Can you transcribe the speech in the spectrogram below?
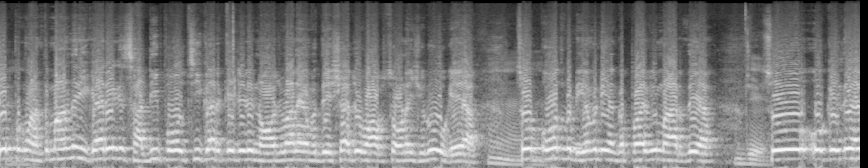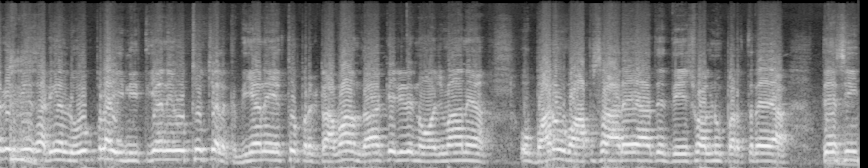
ਤੇ ਭਗਵੰਤ ਮਾਨ ਜੀ ਕਹਿ ਰਹੇ ਕਿ ਸਾਡੀ ਪਾਲਿਸੀ ਕਰਕੇ ਜਿਹੜੇ ਨੌਜਵਾਨ ਆ ਵਿਦੇਸ਼ਾਂ 'ਚੋਂ ਵਾਪਸ ਆਉਣੇ ਸ਼ੁਰੂ ਹੋ ਗਏ ਆ। ਸੋ ਬਹੁਤ ਵੱਡੀਆਂ ਵੱਡੀਆਂ ਗੱਪਾਂ ਵੀ ਮਾਰਦੇ ਆ। ਜੀ। ਸੋ ਉਹ ਕਹਿੰਦੇ ਆ ਕਿ ਜਿਹੜੀਆਂ ਸਾਡੀਆਂ ਲੋਕ ਭਲਾਈ ਨੀਤੀਆਂ ਨੇ ਉੱਥੋਂ ਝਲਕਦੀਆਂ ਨੇ ਇੱਥੋਂ ਪ੍ਰਗਟਾਵਾ ਹੁੰਦਾ ਕਿ ਜਿਹੜੇ ਨੌਜਵਾਨ ਆ ਉਹ ਬਾਹਰੋਂ ਵਾਪਸ ਆ ਰਹੇ ਆ ਤੇ ਦੇਸ਼ ਵੱਲ ਨੂੰ ਪਰਤ ਰਹੇ ਆ। ਤੇ ਅਸੀਂ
